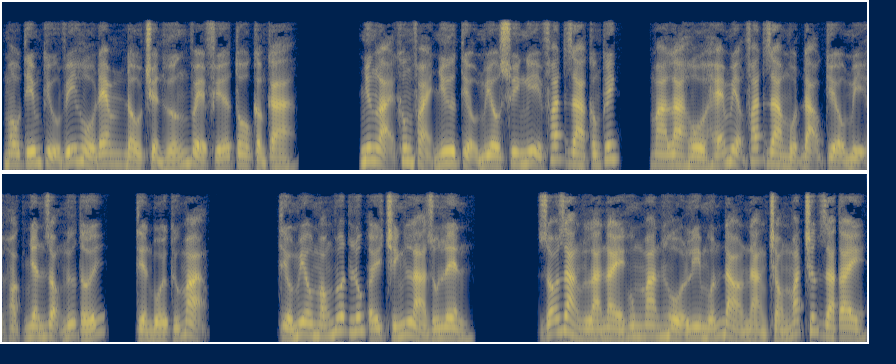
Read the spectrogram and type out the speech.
Màu tím cửu vĩ hồ đem đầu chuyển hướng về phía tô cẩm ca. Nhưng lại không phải như tiểu miêu suy nghĩ phát ra công kích, mà là hồ hé miệng phát ra một đạo kiều mị hoặc nhân giọng nữ tới, tiền bối cứu mạng. Tiểu miêu móng nuốt lúc ấy chính là run lên. Rõ ràng là này hung man hồ ly muốn đào nàng trong mắt trước ra tay,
